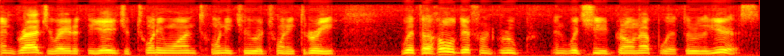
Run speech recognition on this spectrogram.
and graduate at the age of 21, 22, or 23 with a whole different group in which she had grown up with through the years.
